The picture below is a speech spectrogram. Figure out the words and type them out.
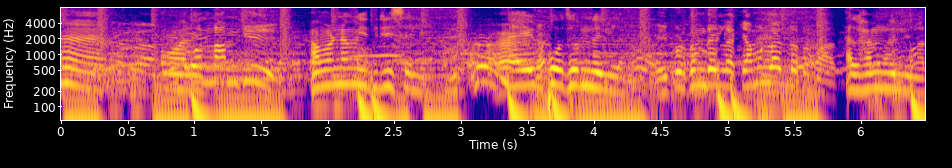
হ্যাঁ। তোর নাম কি? আমার নাম ইদ্রিস আলী। এই প্রথম দেখলাম। এই প্রথম দেখলা কেমন লাগল তোমার? আলহামদুলিল্লাহ।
